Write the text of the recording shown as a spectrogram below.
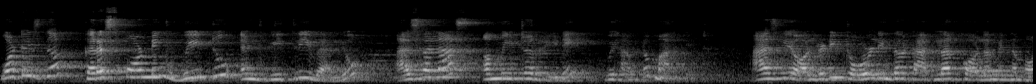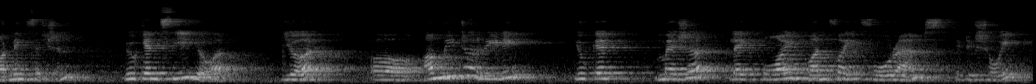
what is the corresponding v2 and v3 value as well as a meter reading we have to mark it. As we already told in the tabular column in the morning session you can see here your uh, ammeter reading you can measure like 0.154 amps it is showing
